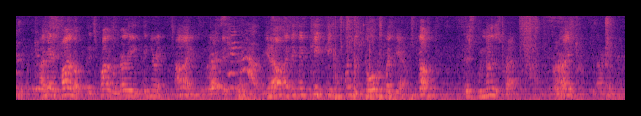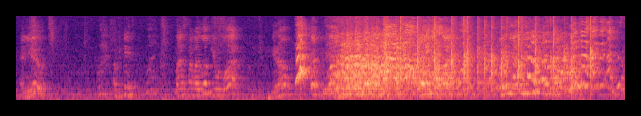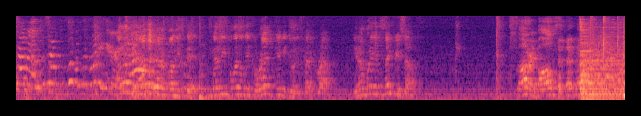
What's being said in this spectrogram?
I mean, it's part of a, it's part of a very ignorant time in We're Black just History. out. You know, I think maybe, Keith, Keith, why don't you just go over and play piano? Go. This, with none of this crap. All right? And you? What? I mean, What? last time I looked, you were black. You know? Yeah, you're black. So what are you- what are you doing this I time? just, I just, I just having, I was just having fun with my buddy here. I don't even that fun these days. You gotta be politically correct, you can't be doing this kind of crap. You know, what do you have to say for yourself? Sorry, boss.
